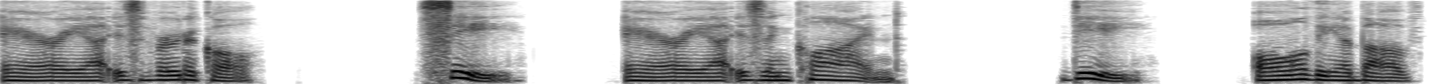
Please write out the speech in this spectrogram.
Area is vertical C. Area is inclined D. All the above.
